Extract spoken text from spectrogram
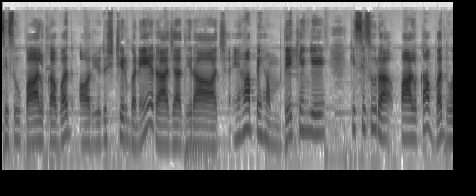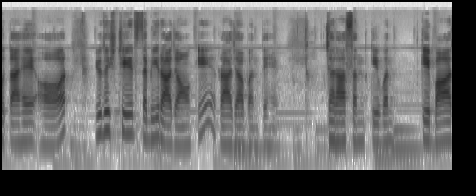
शिशुपाल का वध और युधिष्ठिर बने राजाधिराज। यहाँ पे हम देखेंगे कि शिशुपाल का वध होता है और युधिष्ठिर सभी राजाओं के राजा बनते हैं। जरासंध के वध के बाद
